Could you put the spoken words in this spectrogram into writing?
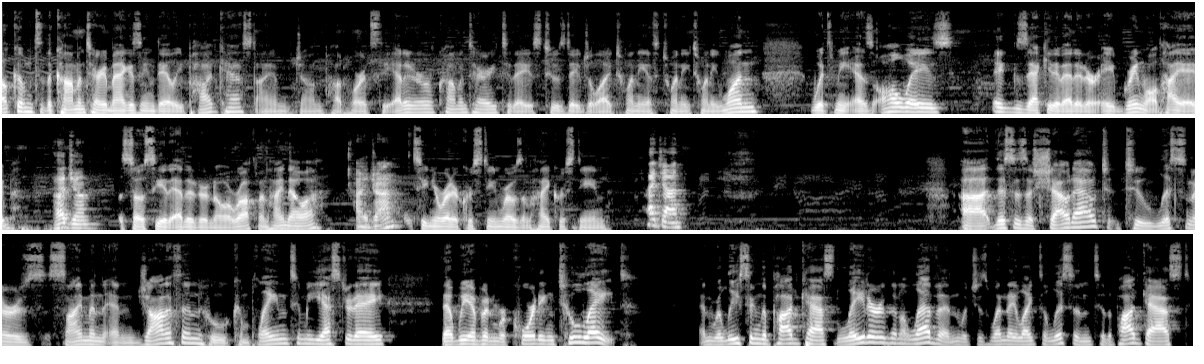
Welcome to the Commentary Magazine Daily Podcast. I am John Podhoretz, the editor of Commentary. Today is Tuesday, July 20th, 2021. With me, as always, executive editor Abe Greenwald. Hi, Abe. Hi, John. Associate editor Noah Rothman. Hi, Noah. Hi, John. And senior writer Christine Rosen. Hi, Christine. Hi, John. Uh, this is a shout out to listeners Simon and Jonathan who complained to me yesterday that we have been recording too late and releasing the podcast later than 11, which is when they like to listen to the podcast.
